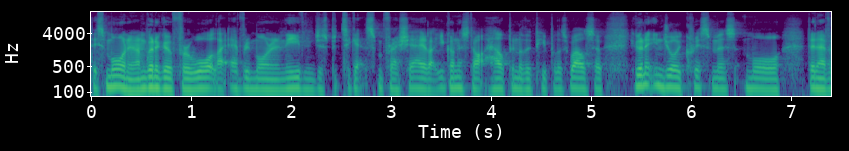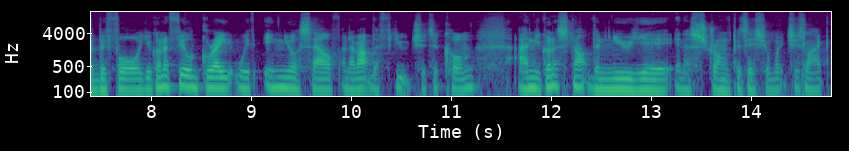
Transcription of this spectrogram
this morning? I'm going to go for a walk like every morning and evening just to get some fresh air. Like you're going to start helping other people as well. So you're going to enjoy christmas more than ever before. You're going to feel great within yourself and about the future to come. And you're going to start the new year in a strong position which is like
